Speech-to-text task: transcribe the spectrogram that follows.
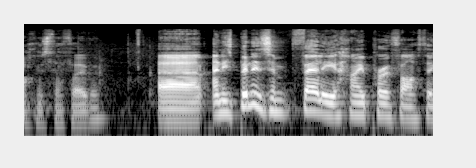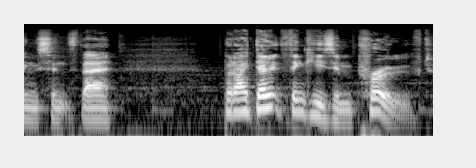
knocking stuff over. Uh, and he's been in some fairly high profile things since there, but I don't think he's improved.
